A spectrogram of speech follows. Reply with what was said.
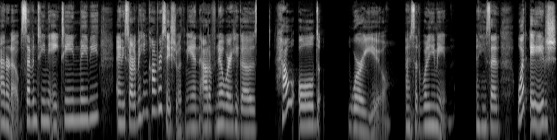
I don't know, 17, 18 maybe, and he started making conversation with me, and out of nowhere he goes, How old were you? I said, What do you mean? And he said, What age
